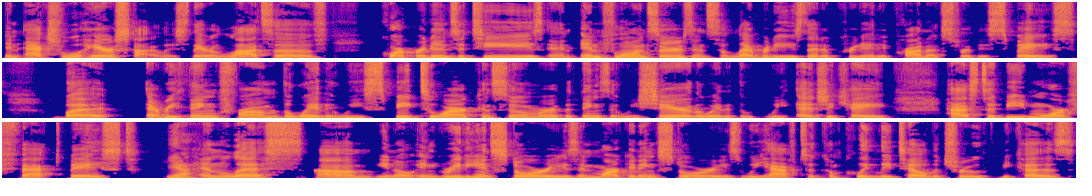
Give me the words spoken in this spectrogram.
an actual hairstylist. There are lots of corporate entities and influencers and celebrities that have created products for this space, but everything from the way that we speak to our consumer, the things that we share, the way that we educate has to be more fact based Yeah. and less, um, you know, ingredient stories and marketing stories. We have to completely tell the truth because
